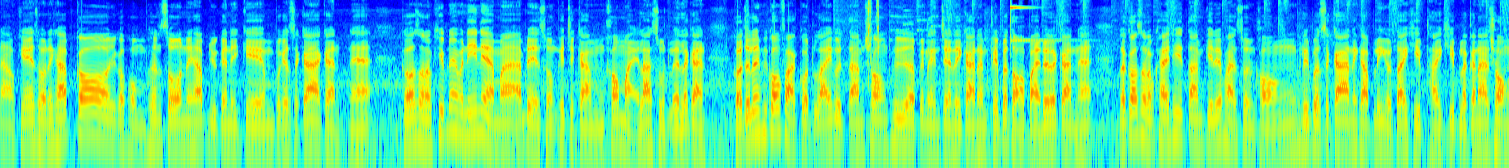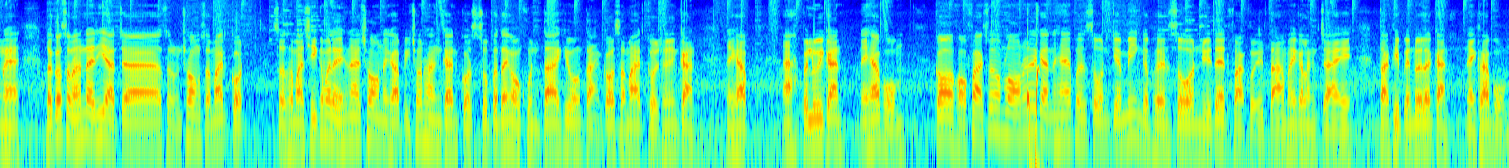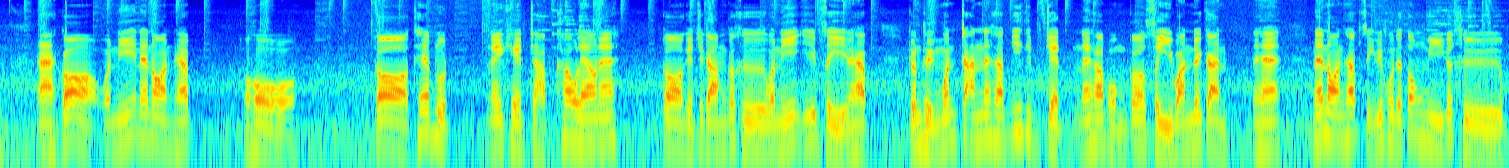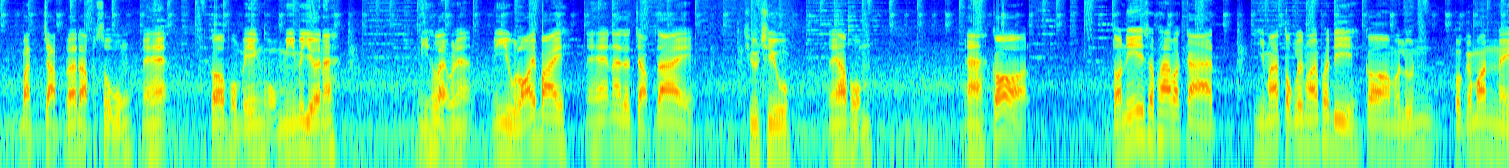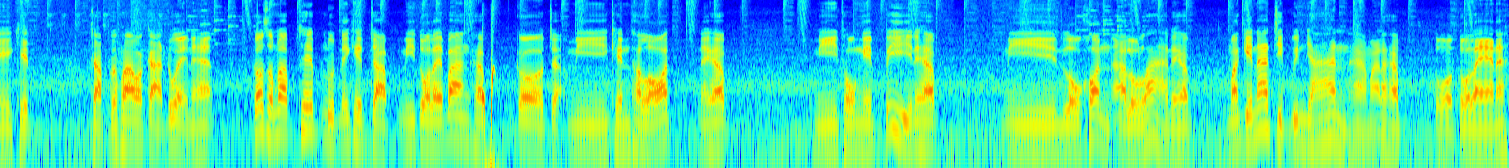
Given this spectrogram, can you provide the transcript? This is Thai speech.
อ่าโอเคสวัสดีครับ ก็อยู่กับผมเพื่อนโซนนะครับ อยู่กันในเกมโปเกสก้ากันนะฮะ ก็สำหรับคลิปในวันนี้เนี่ย มาอัปเดตส่งกิจกรรมเข้าใหม่ล่าสุดเลยแล้วกัน ก่อนจะเริ่มพี่ก็ฝากกดไลค์ กดตามช่องเพื่อเป็นแรงใจในการทำคลิปต่อไปด้วยแล้วกันฮะ แล้วก็สำหรับใครที่ตามเกมได้ผ่านส่วนของคลิปโปเกสก้านะครับ ลิงก์อยู่ใต้คลิปท้ายคลิปแล้วก็หน้าช่องนะฮะ แล้วก็สำหรับท่านใดที่อยากจะสนับสนุนช่องสามารถกดสมัครสมาชิกเข้ามาเลยที่หน้าช่องนะครับ อีกช่องทางการกดซุปเปอร์แตงของคุณใต้คลิปต่างๆก็สามารถกดเช่นกันนะครับ อะไปลุยกันนะครับผม ก็ขอฝากช่วยกำลองด้วยกันนะฮะเพลินโซนเกมมิ่งกับเพลินโซนยูเต็ดฝากกดติดตามให้กำลังใจใต้คลิปกันด้วยแล้วกันนะครับผมอะก็วันนี้แน่นอนครับโอ้โหก็เทพหลุดในเขตจับเข้าแล้วนะ ก็กิจกรรมก็คือวันนี้ 24 นะครับ จนถึงวันจันทร์นะครับ 27 นะครับผมก็ 4 วันด้วยกันนะฮะแน่นอนครับสิ่งที่คุณจะต้องมีก็คือบัตรจับระดับสูงนะฮะก็ผมเองผมมีไม่เยอะนะ มีเท่าไหร่วะเนี่ยมีอยู่ร้อยใบนะฮะน่าจะจับได้ชิวๆนะครับผม อะก็ตอนนี้สภาพอากาศหิมะตกเล็กน้อยพอดี ก็มาลุ้นโปเกมอนในเขตจับสภาพอากาศด้วยนะฮะก็สำหรับเทพหลุดในเขตจับมีตัวอะไรบ้างครับ ก็จะมีเคนทารอสนะครับ มีโทงเงปี้นะครับ มีโลคอนอาโรล่านะครับ มาเกน่าจิตวิญญาณอ่ามาแล้วครับ ตัวตัวแรนะ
